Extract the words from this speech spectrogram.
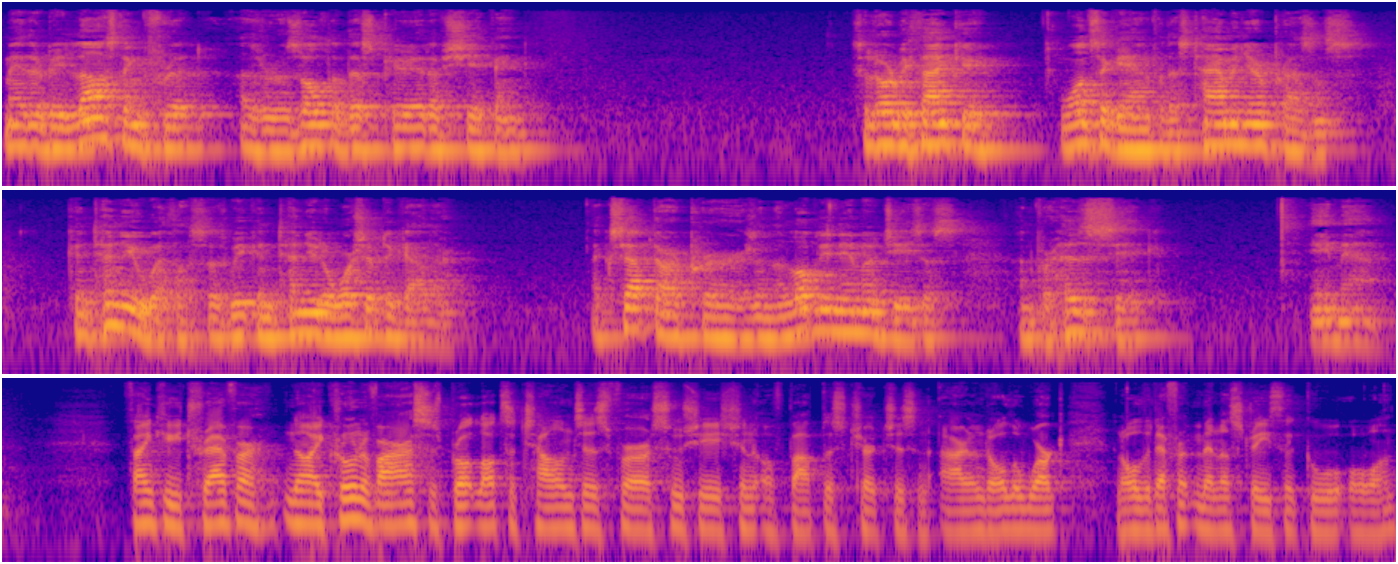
May there be lasting fruit as a result of this period of shaking. So, Lord, we thank you once again for this time in your presence. Continue with us as we continue to worship together. Accept our prayers in the lovely name of Jesus and for his sake. Amen. Thank you, Trevor. Now, coronavirus has brought lots of challenges for our Association of Baptist Churches in Ireland, all the work and all the different ministries that go on.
